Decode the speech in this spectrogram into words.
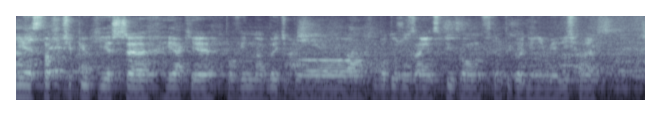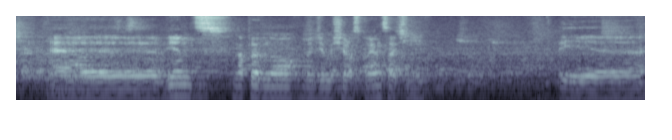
Nie jest to piłki jeszcze jakie powinno być, bo, bo dużo zajęć z piłką w tym tygodniu nie mieliśmy. E, Więc na pewno będziemy się rozkręcać i, i, e,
